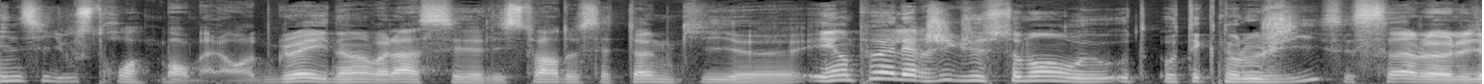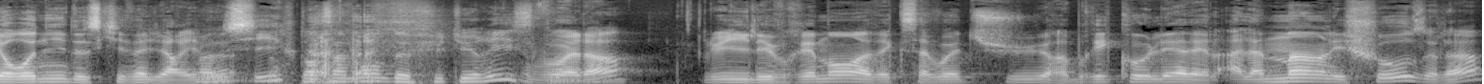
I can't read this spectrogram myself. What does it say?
Insidious 3. Bon, bah alors Upgrade, hein, voilà, c'est l'histoire de cet homme qui euh, est un peu allergique justement aux, aux- aux technologies, c'est ça l'ironie de ce qui va lui arriver Voilà. aussi. Dans un monde futuriste. Voilà. Lui, il est vraiment avec sa voiture à bricoler à la main les choses là.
